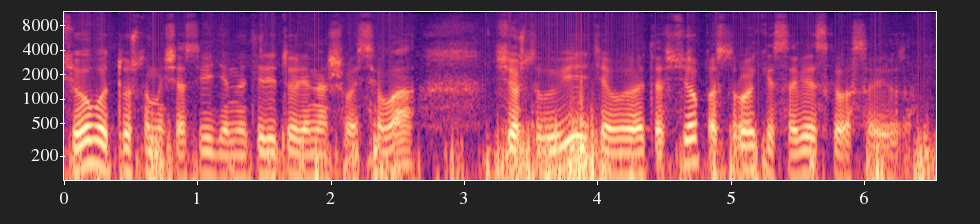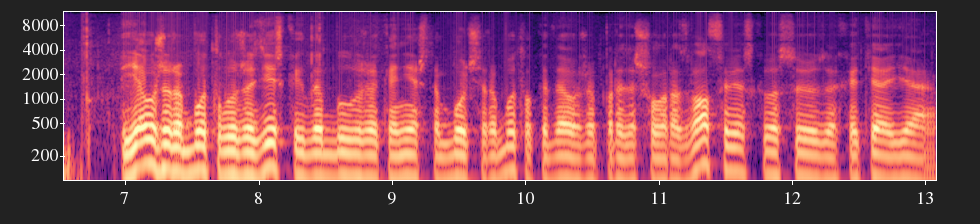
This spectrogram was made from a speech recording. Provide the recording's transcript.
Все вот то, что мы сейчас видим на территории нашего села, все, что вы видите, это все постройки Советского Союза. Я уже работал уже здесь, когда был уже, конечно, больше работал, когда уже произошел развал Советского Союза, хотя я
